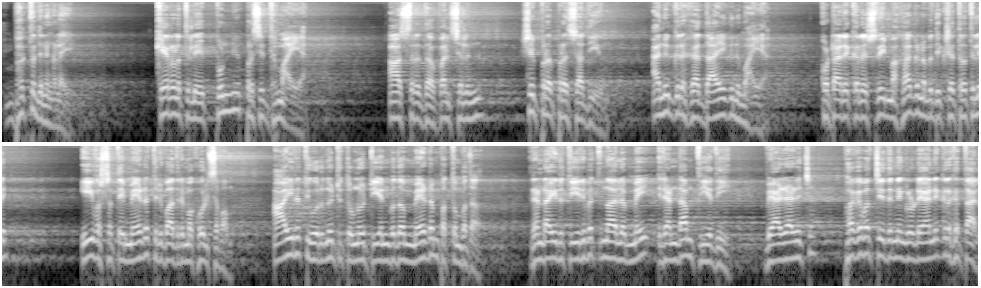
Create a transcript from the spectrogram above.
ഭക്തജനങ്ങളെ കേരളത്തിലെ പുണ്യപ്രസിദ്ധമായ ആശ്രിത വത്സലൻ ക്ഷിപ്രപ്രസാദിയും അനുഗ്രഹദായകനുമായ കൊട്ടാരക്കര ശ്രീ മഹാഗണപതി ക്ഷേത്രത്തിലെ ഈ വർഷത്തെ മേട തിരുവാതിര മഹോത്സവം ആയിരത്തി ഒരുന്നൂറ്റി തൊണ്ണൂറ്റി എൺപത് മേടം പത്തൊമ്പത് രണ്ടായിരത്തി ഇരുപത്തിനാല് മെയ് രണ്ടാം തീയതി വ്യാഴാഴ്ച ഭഗവത് ചൈതന്യങ്ങളുടെ അനുഗ്രഹത്താൽ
